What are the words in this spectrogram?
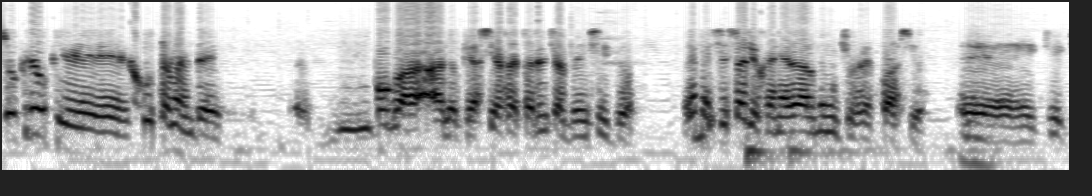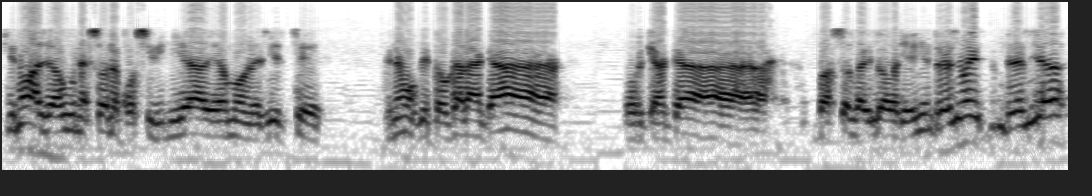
yo, creo que justamente, un poco a, lo que hacías referencia al principio, es necesario generar muchos espacios, eh, que, no haya una sola posibilidad, digamos, de decir, que tenemos que tocar acá porque acá va a ser la gloria. Y en realidad, en realidad,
